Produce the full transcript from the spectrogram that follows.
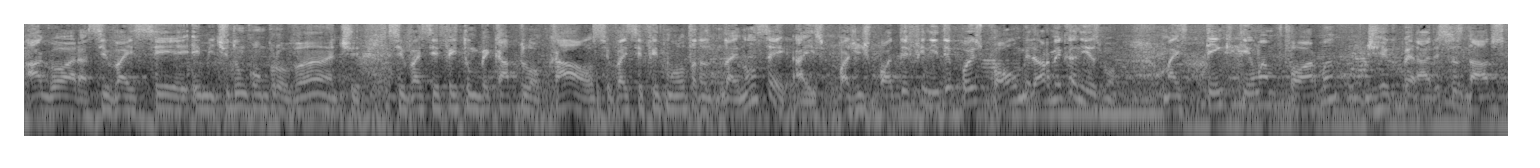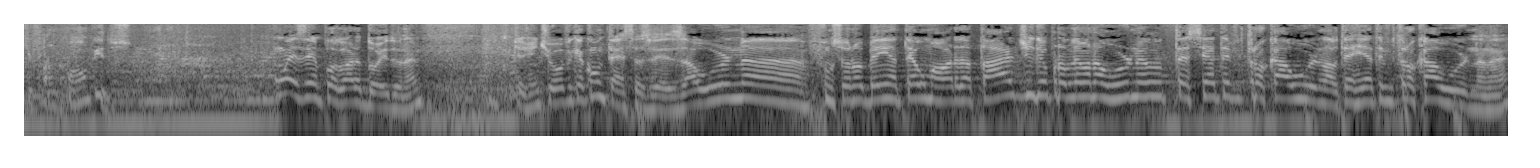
Agora, se vai ser emitido um comprovante, se vai ser feito um backup local, se vai ser feito uma outra. Daí não sei. Aí a gente pode definir depois qual o melhor mecanismo. Mas tem que ter uma forma de recuperar esses dados que foram corrompidos. Um exemplo agora doido, né? Que a gente ouve que acontece às vezes. A urna funcionou bem até uma hora da tarde, deu problema na urna, o TCE teve que trocar a urna, o TRE teve que trocar a urna, né?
